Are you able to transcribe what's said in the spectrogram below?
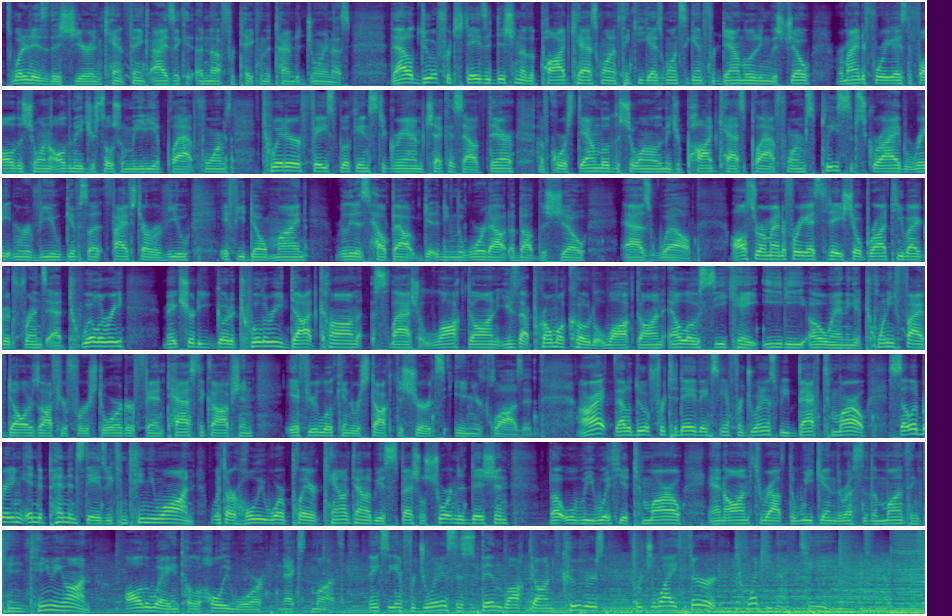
it's what it is this year, and can't thank Isaac enough for taking the time to join us. That'll do it for today's edition of the podcast. Want to thank you guys once again for downloading the show. Reminder for you guys to follow the show on all the major social media platforms Twitter, Facebook, Instagram. Check us out there. Of course, download the show on all the major podcast platforms. Please subscribe, rate, and review. Give us a five star review if you don't mind. Really does help out getting the word out about the show as well. Also, a reminder for you guys today's show brought to you by our good friends at Twillory. Make sure to go to twillory.com slash locked on. Use that promo code locked on, L O C K E D O N, and get $25 off your first order. Fantastic option if you're looking to restock the shirts in your closet. All right, that'll do it for today. Thanks again for joining us. We'll be back tomorrow celebrating Independence Day as we continue on with our Holy War Player Countdown. It'll be a special shortened edition but we'll be with you tomorrow and on throughout the weekend, the rest of the month, and continuing on all the way until the Holy War next month. Thanks again for joining us. This has been Locked On Cougars for July 3rd, 2019.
